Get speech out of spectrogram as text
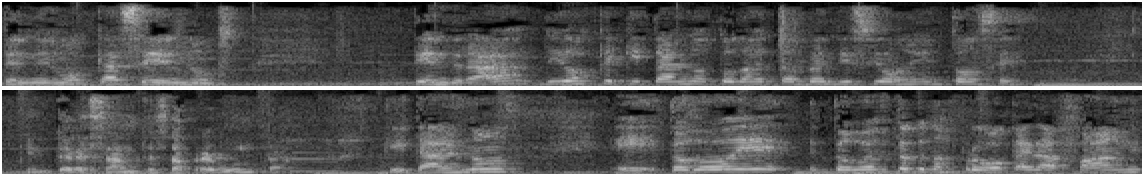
tenemos que hacernos, ¿tendrá Dios que quitarnos todas estas bendiciones entonces? Interesante esa pregunta. Quitarnos eh, todo, e- todo esto que nos provoca el afán.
